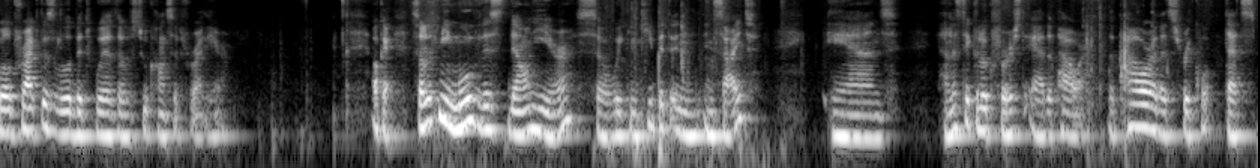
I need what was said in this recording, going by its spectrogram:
We'll practice a little bit with those two concepts right here. Okay, so let me move this down here so we can keep it in, in sight. And, and let's take a look first at the power. The power that's, that's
